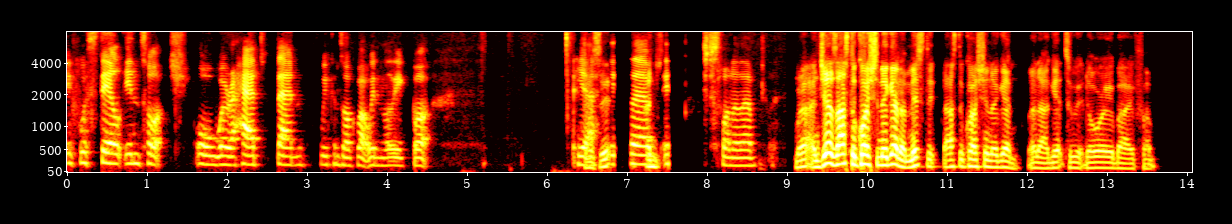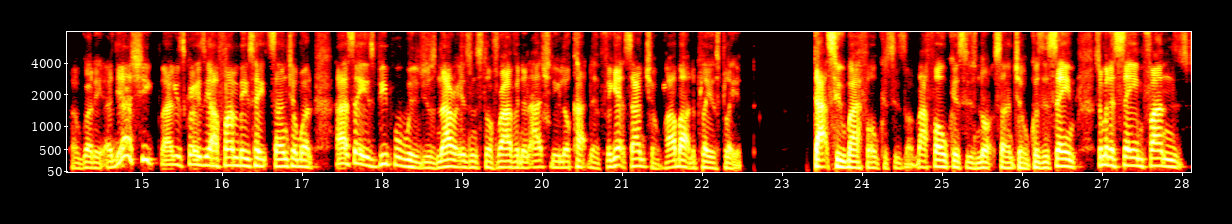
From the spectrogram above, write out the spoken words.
if we're still in touch or we're ahead, then we can talk about winning the league. But yeah, it. it's, um, it's just one of them. Right, and just ask the question again. I missed it. Ask the question again, and I'll get to it. Don't worry about it, fam. I've got it. And yeah, she like it's crazy. Our fan base hates Sancho, but I say it's people with just narratives and stuff rather than actually look at the forget Sancho. How about the players playing? That's who my focus is on. My focus is not Sancho because the same some of the same fans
